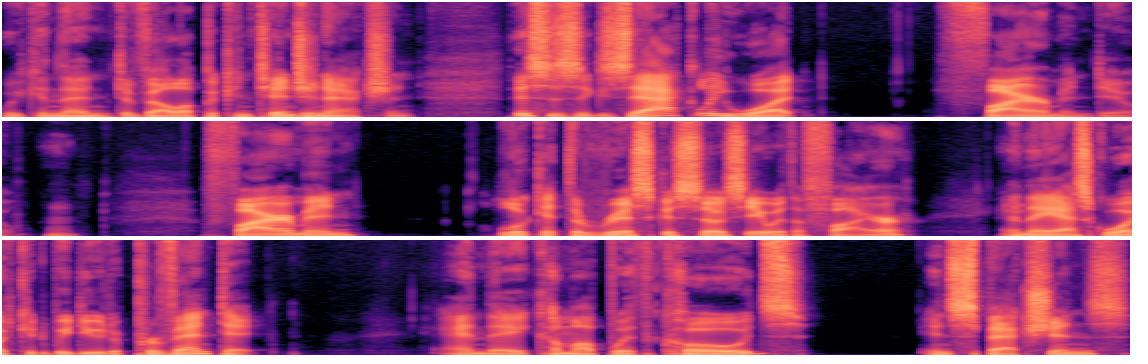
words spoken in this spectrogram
We can then develop a contingent action. This is exactly what firemen do. Hmm. Firemen look at the risk associated with a fire and they ask, what could we do to prevent it? And they come up with codes, inspections,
